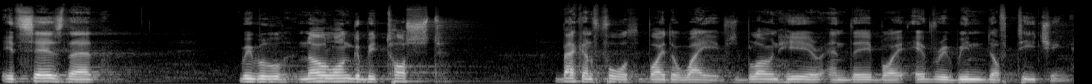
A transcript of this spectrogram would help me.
it says that we will no longer be tossed back and forth by the waves, blown here and there by every wind of teaching.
